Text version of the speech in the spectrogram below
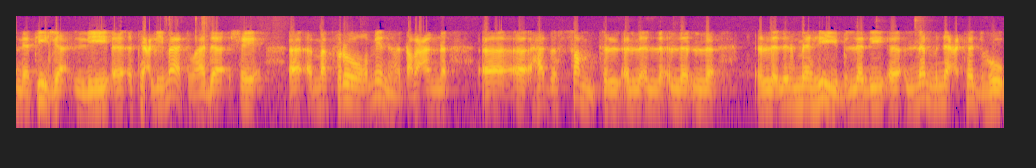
نتيجة لتعليمات وهذا شيء مفروغ منه. طبعا هذا الصمت المهيب الذي لم نعتده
